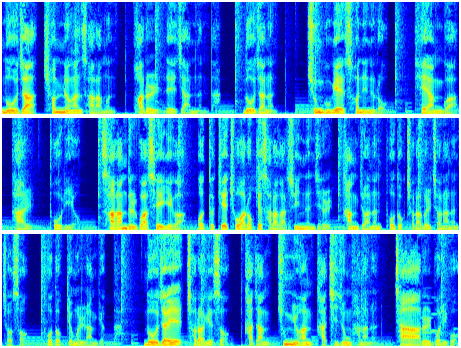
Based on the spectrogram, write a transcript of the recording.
노자 현명한 사람은 화를 내지 않는다. 노자는 중국의 선인으로 태양과 달, 돌이요. 사람들과 세계가 어떻게 조화롭게 살아갈 수 있는지를 강조하는 도덕 철학을 전하는 저서 도덕경을 남겼다. 노자의 철학에서 가장 중요한 가치 중 하나는 자아를 버리고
